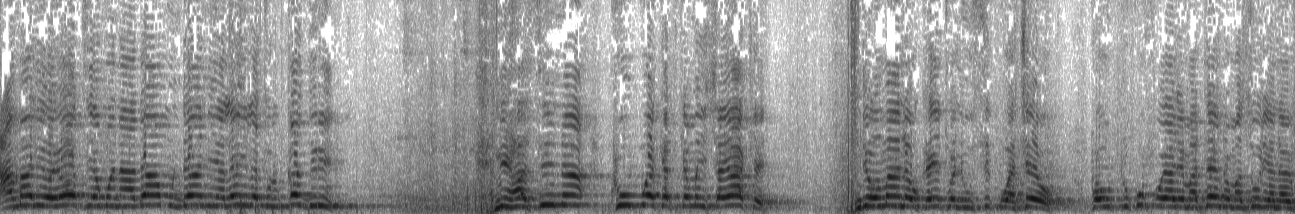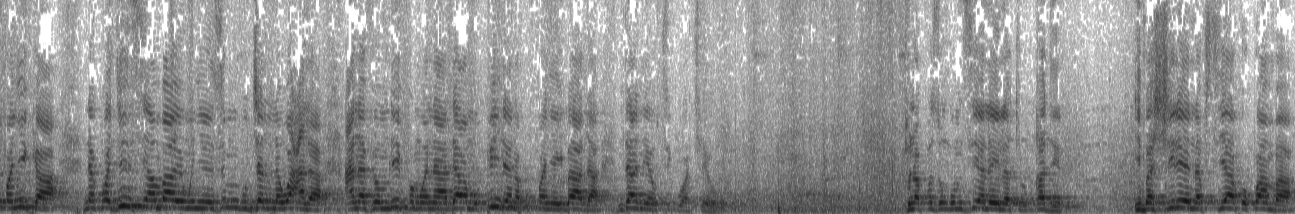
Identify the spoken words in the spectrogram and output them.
amali yoyote ya mwanadamu ndani ya Lailatul Qadri ni hazina kubwa katika maisha yake. Ndio maana ukaitwa ni usiku wa cheo kwa utukufu wa yale matendo mazuri yanayofanyika na kwa jinsi ambayo Mwenyezi Mungu Jalla waala anavyomlipa mwanadamu pindi anapofanya ibada ndani ya usiku wa cheo. Tunapozungumzia Lailatul Qadr ibashirie nafsi yako kwamba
